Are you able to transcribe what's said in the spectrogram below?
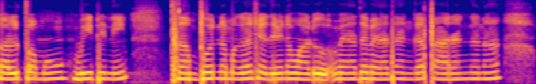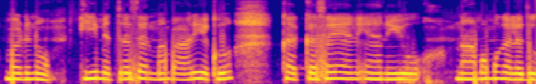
కల్పము వీటిని సంపూర్ణముగా చదివినవాడు. వేద వేదంగా పారంగనబడును ఈ మిత్రశర్మ భార్యకు కర్కశయని అనియు. నామము గలదు.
